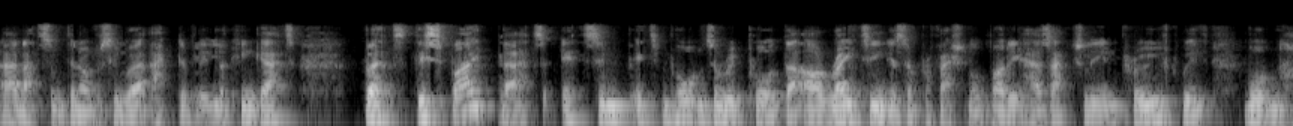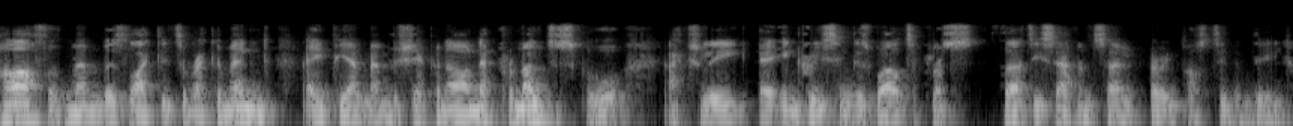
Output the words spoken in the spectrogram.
And that's something obviously we're actively looking at. But despite that, it's it's important to report that our rating as a professional body has actually improved, with more than half of members likely to recommend APM membership, and our net promoter score actually uh, increasing as well to plus 37. So very positive indeed.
